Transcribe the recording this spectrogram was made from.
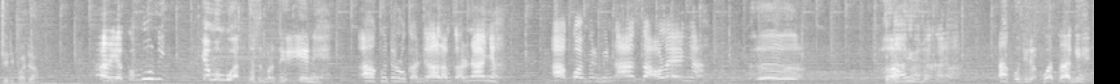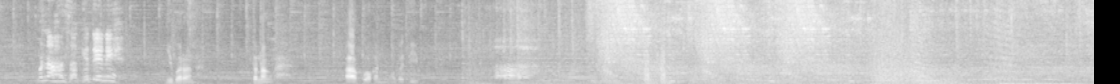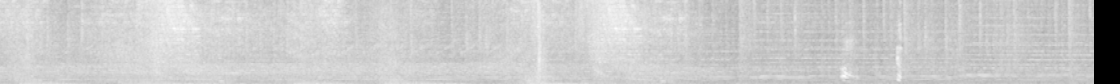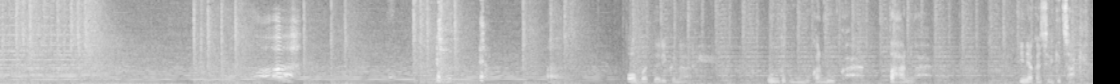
Terjadi padamu? Arya Kemuning yang membuatku seperti ini. Aku terluka dalam karenanya. Aku hampir binasa olehnya. Tenang. Ayo Jakara, aku tidak kuat lagi menahan sakit ini. Nyibarana, tenanglah. Aku akan mengobatimu. Ah. Obat dari kenari untuk menyembuhkan luka. Tahanlah. Ini akan sedikit sakit.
